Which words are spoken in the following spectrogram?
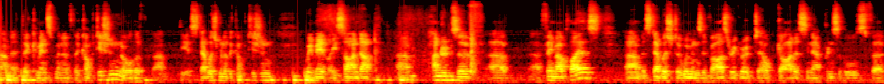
um, at the commencement of the competition or the, um, the establishment of the competition. We immediately signed up um, hundreds of uh, uh, female players, um, established a women's advisory group to help guide us in our principles for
